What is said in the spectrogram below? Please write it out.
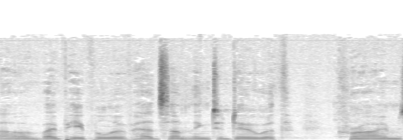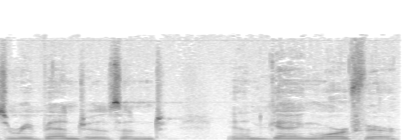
uh, by people who've had something to do with crimes, and revenges, and, and gang warfare.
